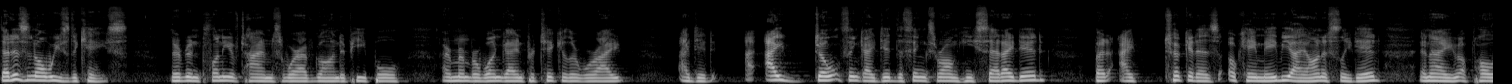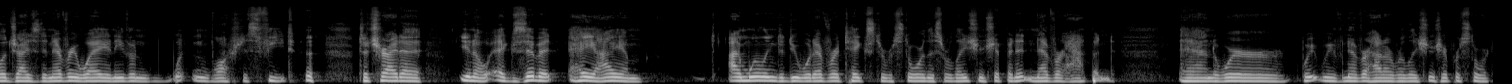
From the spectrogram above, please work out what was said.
That isn't always the case. There have been plenty of times where I've gone to people. I remember one guy in particular where I, I did. I, I don't think I did the things wrong he said I did, but I took it as okay. Maybe I honestly did, and I apologized in every way, and even went and washed his feet to try to, you know, exhibit. Hey, I am I'm willing to do whatever it takes to restore this relationship, and it never happened. And we're we, we've never had our relationship restored.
